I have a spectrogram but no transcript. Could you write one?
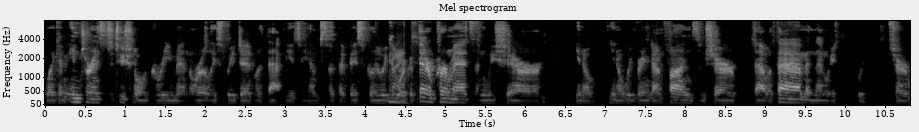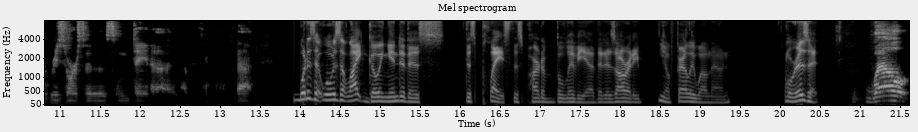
like an interinstitutional agreement, or at least we did with that museum, so that basically we can right. work with their permits and we share, you know, you know, we bring down funds and share that with them, and then we, we share resources and data and everything like that. What is it? What was it like going into this this place, this part of Bolivia that is already you know fairly well known, or is it? Well,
